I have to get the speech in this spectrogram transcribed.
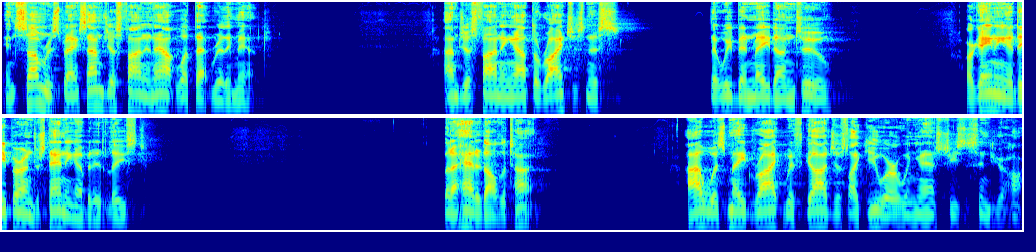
in some respects, I'm just finding out what that really meant. I'm just finding out the righteousness that we've been made unto or gaining a deeper understanding of it at least. But I had it all the time. I was made right with God just like you were when you asked Jesus into your heart.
